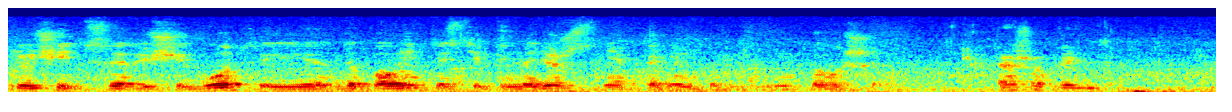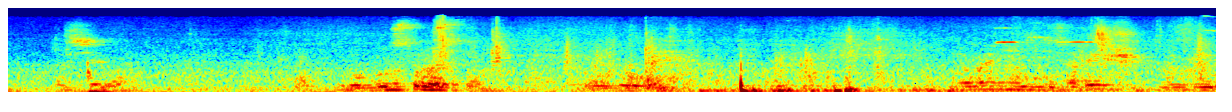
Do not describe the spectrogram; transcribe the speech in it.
включить в следующий год и дополнительную степень надежности необходимо повышать. Хорошо, принято. Спасибо. Благоустройство. Добрый день, Денис Олегович. Добрый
